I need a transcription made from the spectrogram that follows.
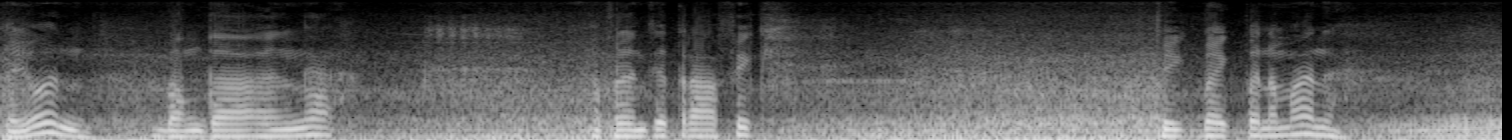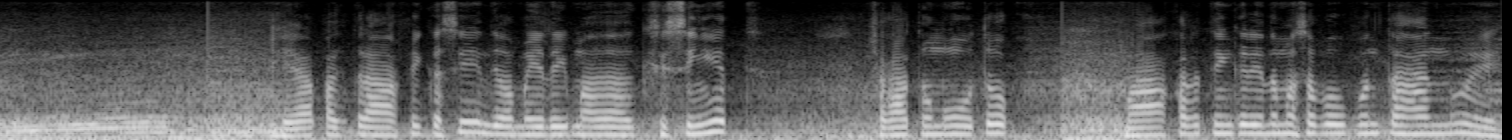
ayun banggaan nga. Apparent ka traffic. Big bike pa naman. Kaya pag traffic kasi hindi ako mahilig magsisingit? Tsaka tumutok. Makakarating ka rin naman sa pupuntahan mo eh.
